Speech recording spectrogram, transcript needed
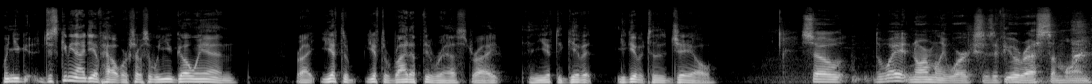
when you just give me an idea of how it works. So when you go in, right, you have to you have to write up the arrest, right, and you have to give it you give it to the jail. So the way it normally works is if you arrest someone,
